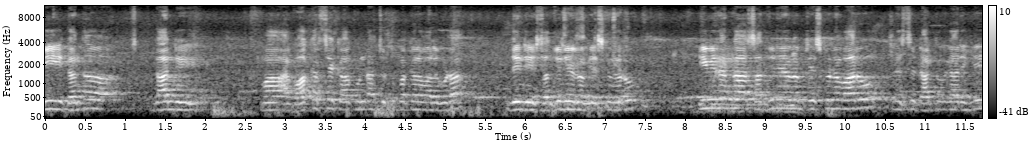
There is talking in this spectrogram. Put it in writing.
ఈ దంత దాన్ని మా వాకర్సే కాకుండా చుట్టుపక్కల వాళ్ళు కూడా దీన్ని సద్వినియోగం చేసుకున్నారు. ఈ విధంగా సద్వినియోగం చేసుకున్న వారు ప్లస్ డాక్టర్ గారికి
